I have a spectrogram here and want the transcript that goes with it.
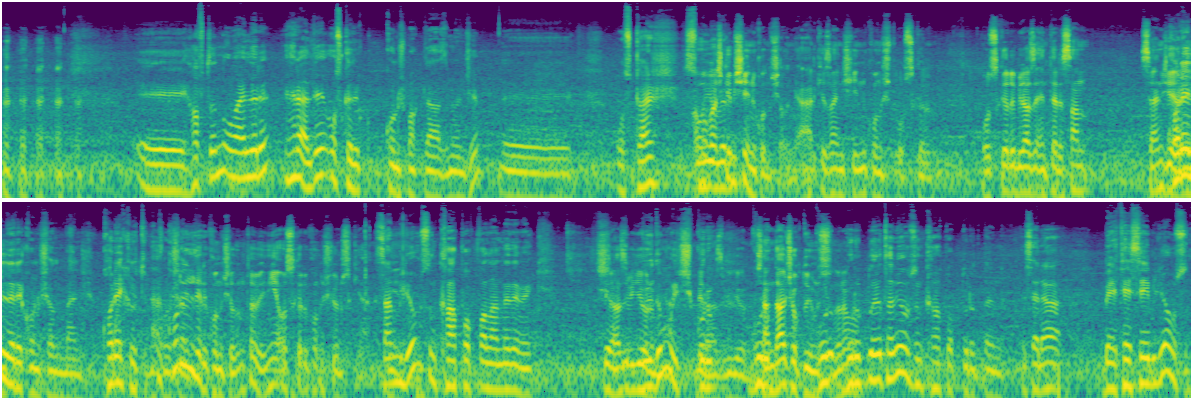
Ee, haftanın olayları herhalde Oscar'ı konuşmak lazım önce. Ee, Oscar Ama başka yılların- bir şeyini konuşalım. Ya. Herkes aynı şeyini konuştu Oscar'ın. Oscar'ı biraz enteresan. Sence yani- Korelileri konuşalım bence. Kore kültürünü Ha, konuşalım. Korelileri konuşalım tabii. Niye Oscar'ı konuşuyoruz ki yani? Sen Niye? biliyor musun K-pop falan ne demek? Biraz biliyorum Duydun mu hiç? biraz biliyorum. Sen daha çok duymuşsundur ama. Grupları tanıyor musun K-pop gruplarını? Mesela BTS'yi biliyor musun?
